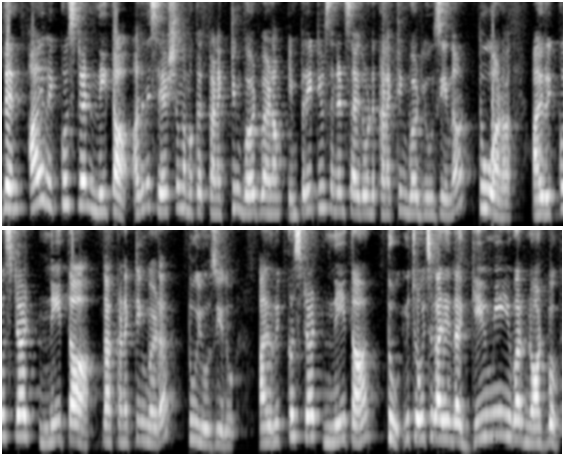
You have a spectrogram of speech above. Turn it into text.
then I requested Neetha അതിനുശേഷം നമുക്ക് കണക്റ്റിംഗ് വേർഡ് വേണം. ഇമ്പറേറ്റീവ് സെന്റൻസ് ആയതുകൊണ്ട് കണക്റ്റിംഗ് വേർഡ് യൂസ് ചെയ്യുന്ന ടു ആണ്. I requested Neetha the connecting word to use ചെയ്തു. ഐ റിക്വസ്റ്റഡ് നീത ടു ഇനി ചോദിച്ച കാര്യം എന്താ? Give me your notebook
